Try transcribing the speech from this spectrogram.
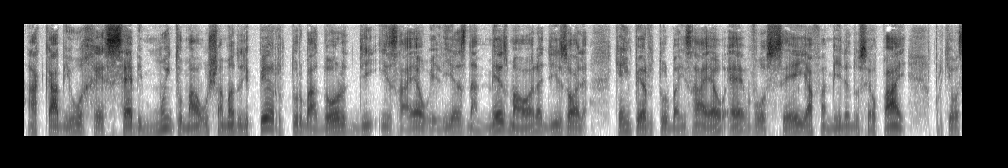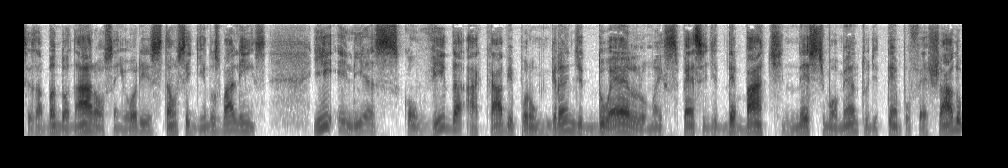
Acabe o recebe muito mal, o chamando de perturbador de Israel. Elias, na mesma hora, diz: Olha, quem perturba Israel é você e a família do seu pai, porque vocês abandonaram ao Senhor e estão seguindo os balins. E Elias convida Acabe por um grande duelo, uma espécie de debate neste momento de tempo fechado,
